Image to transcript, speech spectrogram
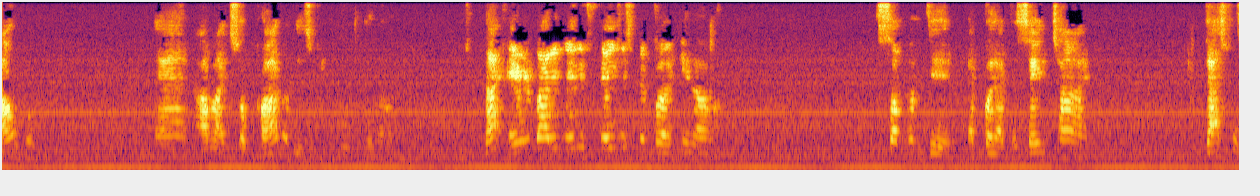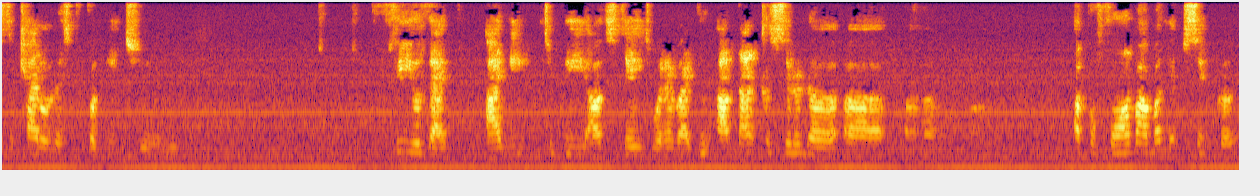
album. And I'm like so proud of these people. You know, not everybody made it famous, but you know, some of them did, but at the same time, that was the catalyst for me to feel that I need to be on stage whenever I do. I'm not considered a, a, a, a performer. I'm a lip syncer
